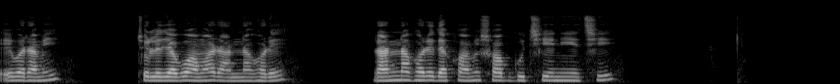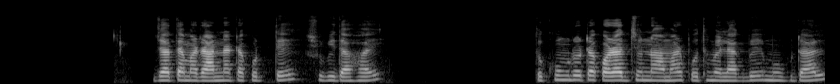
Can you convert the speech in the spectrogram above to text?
এবার আমি চলে যাব আমার রান্নাঘরে। রান্নাঘরে দেখো আমি সব গুছিয়ে নিয়েছি। যাতে আমার রান্নাটা করতে সুবিধা হয়। তো কুমড়োটা করার জন্য আমার প্রথমে লাগবে মুগ ডাল।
